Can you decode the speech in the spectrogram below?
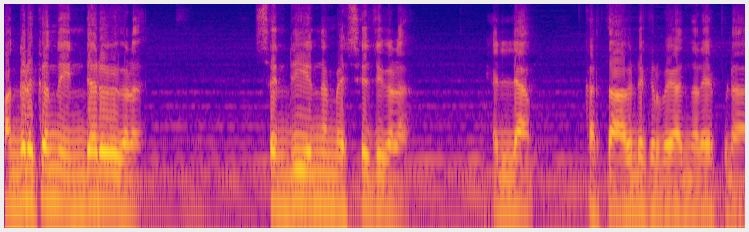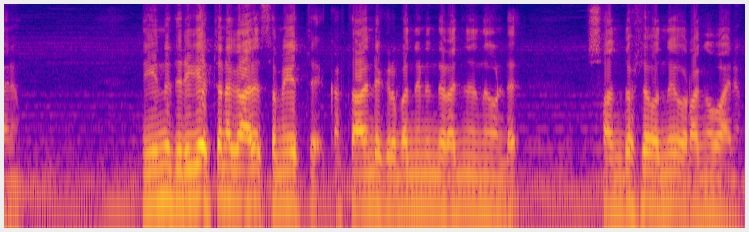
പങ്കെടുക്കുന്ന ഇന്റർവ്യൂകൾ സെൻഡ് ചെയ്യുന്ന മെസ്സേജുകൾ എല്ലാം കർത്താവിന്റെ കൃപയാൽ നിറയപ്പെടാനും നീ ഇന്ന് തിരികെ എത്തുന്ന കാല സമയത്ത് കർത്താവിന്റെ കൃപ നിന്ന് നിറഞ്ഞു നിന്നുകൊണ്ട് സന്തോഷം വന്ന് ഉറങ്ങുവാനും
